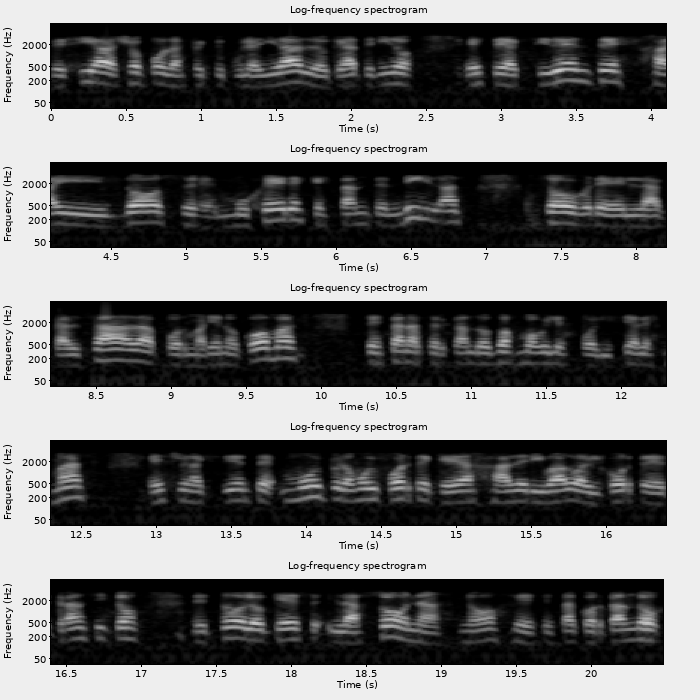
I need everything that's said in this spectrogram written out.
decía yo por la espectacularidad de lo que ha tenido este accidente, hay dos mujeres que están tendidas sobre la calzada por Mariano Comas, se están acercando dos móviles policiales más, es un accidente muy pero muy fuerte que ha, derivado al corte de tránsito de todo lo que es la zona, ¿no? Eh, se está cortando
